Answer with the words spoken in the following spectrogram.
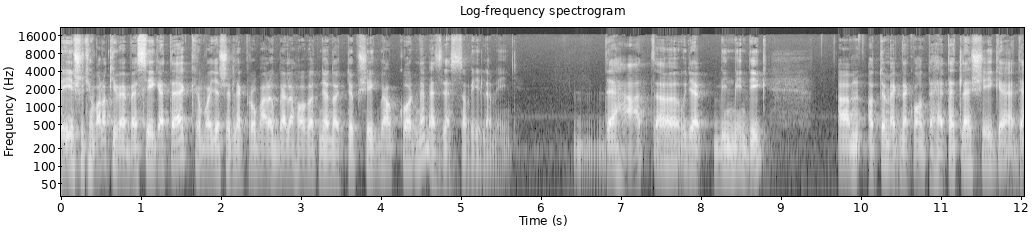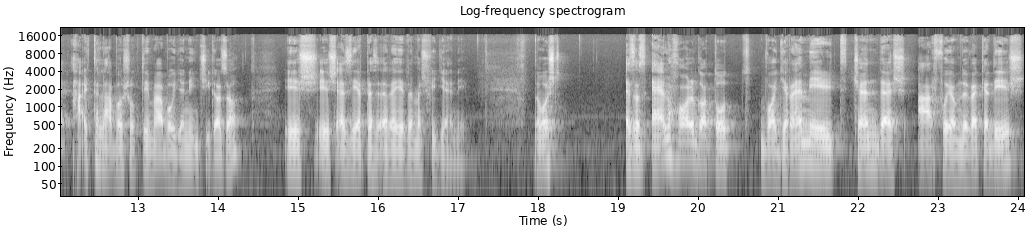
És hogyha valakivel beszélgetek, vagy esetleg próbálok belehallgatni a nagy többségbe, akkor nem ez lesz a vélemény. De hát, ugye, mint mindig, a tömegnek van tehetetlensége, de általában sok témában ugye nincs igaza, és, és ezért erre érdemes figyelni. Na most ez az elhallgatott vagy remélt csendes árfolyam növekedés,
